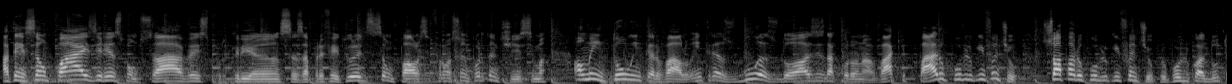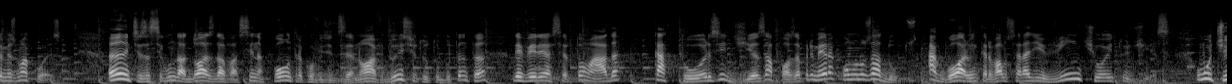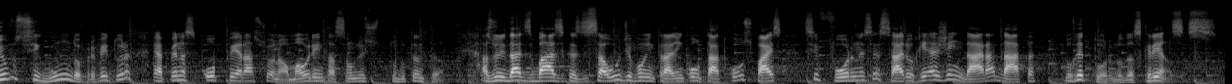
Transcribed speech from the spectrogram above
Atenção, pais e responsáveis por crianças. A Prefeitura de São Paulo, essa informação é importantíssima, aumentou o intervalo entre as duas doses da Coronavac para o público infantil. Só para o público infantil, para o público adulto é a mesma coisa. Antes, a segunda dose da vacina contra a Covid-19 do Instituto Butantan deveria ser tomada 14 dias após a primeira, como nos adultos. Agora, o intervalo será de 28 dias. O motivo, segundo a Prefeitura, é apenas operacional, uma orientação do Instituto Butantan. As unidades básicas de saúde vão entrar em contato com os pais se for necessário reagendar a data do retorno das crianças.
